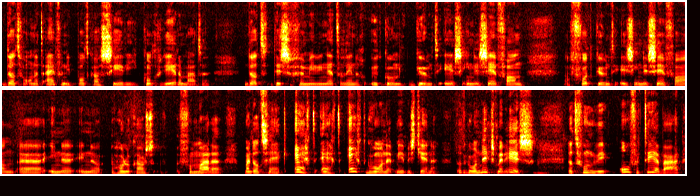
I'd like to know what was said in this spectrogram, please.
dat we aan het eind van die podcastserie concluderen moeten dat deze familie net alleen nog uitgumd is in de zin van, of voortgumd is in de zin van uh, in, de, in de holocaust vermarren, maar dat ze echt, echt, echt gewoon net meer bestjennen. Dat er gewoon niks meer is. Dat vonden we onverteerbaar,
